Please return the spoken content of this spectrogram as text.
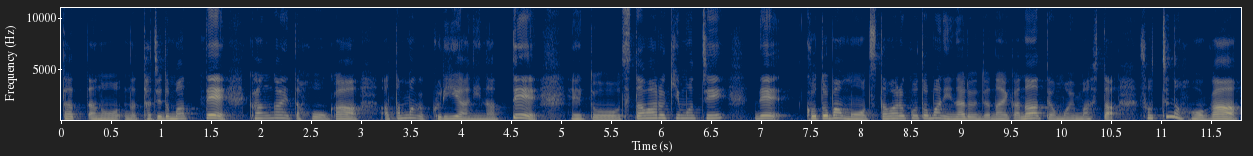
たあの立ち止まって考えた方が頭がクリアになって、えーと伝わる気持ちで言葉も伝わる言葉になるんじゃないかなって思いました。そっちの方が、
